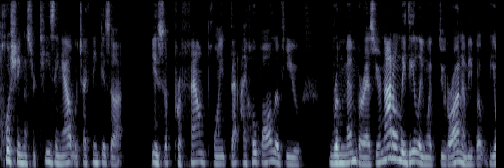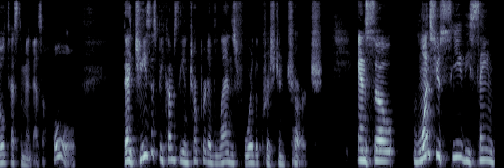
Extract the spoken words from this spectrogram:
pushing us or teasing out, which I think is a is a profound point that I hope all of you remember as you're not only dealing with Deuteronomy, but the Old Testament as a whole, that Jesus becomes the interpretive lens for the Christian church. And so once you see these same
